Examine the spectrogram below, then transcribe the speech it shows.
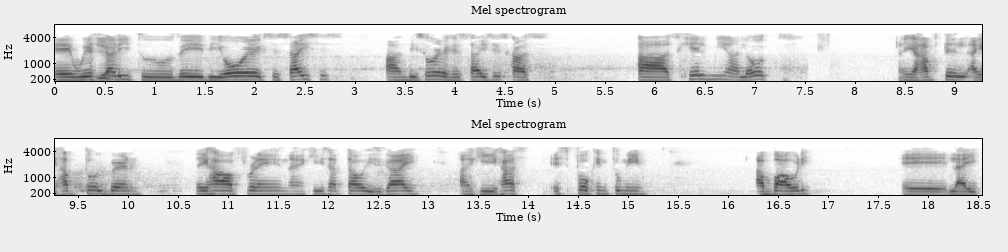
uh, we Yeah. started to do the, the other exercises, and these other exercises has has helped me a lot. I have tell I have told Bern, I have a friend, and he's a Taoist guy, and he has spoken to me about it. Uh, like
